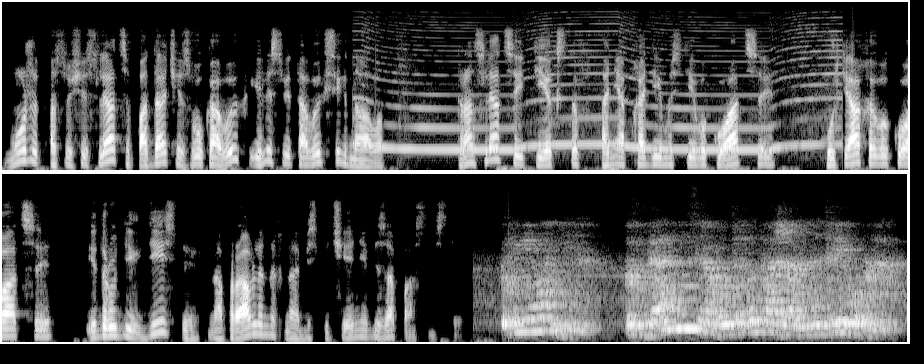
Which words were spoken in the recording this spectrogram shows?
может осуществляться подачей звуковых или световых сигналов, трансляцией текстов о необходимости эвакуации, путях эвакуации и других действиях, направленных на обеспечение безопасности. Внимание! В здании сработала пожарная тревога.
